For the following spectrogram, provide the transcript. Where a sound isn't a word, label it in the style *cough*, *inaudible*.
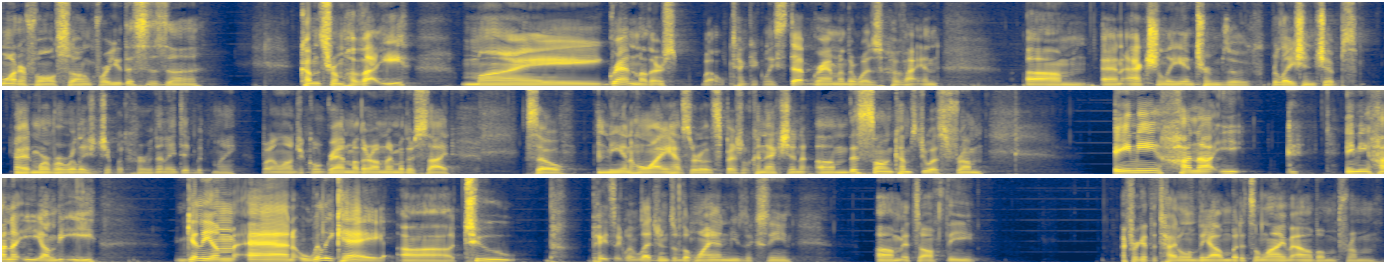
waterfall song for you. This is uh comes from Hawaii. My grandmother's, well, technically step grandmother was Hawaiian. Um, and actually, in terms of relationships, I had more of a relationship with her than I did with my biological grandmother on my mother's side. So, me and Hawaii have sort of a special connection. Um, this song comes to us from Amy Hanai, Amy Hanaiali'i, Gilliom, and Willie K. Uh, two basically legends of the Hawaiian music scene. Um, it's off the I forget the title of the album, but it's a live album from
